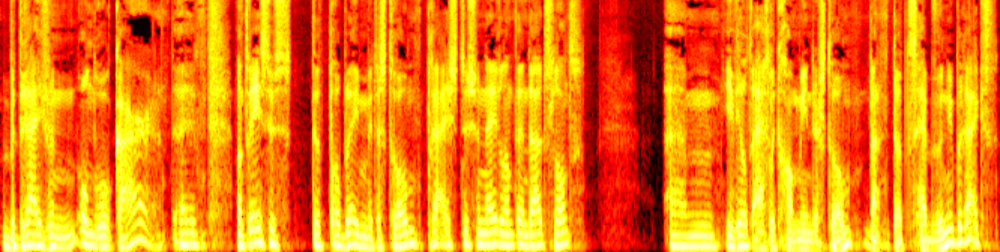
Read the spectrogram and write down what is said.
bedrijven onder elkaar? Uh, want er is dus dat probleem met de stroomprijs tussen Nederland en Duitsland. Um, je wilt eigenlijk gewoon minder stroom. Nou, dat hebben we nu bereikt.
